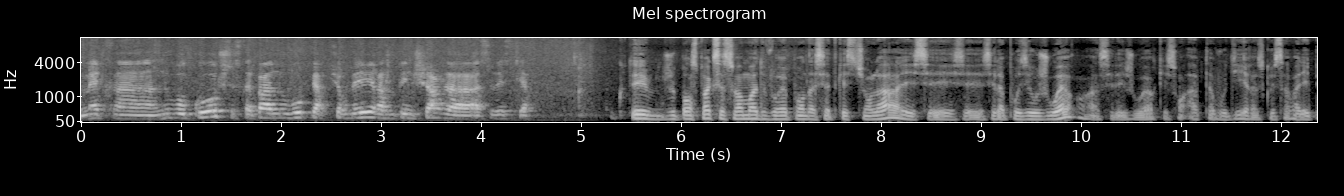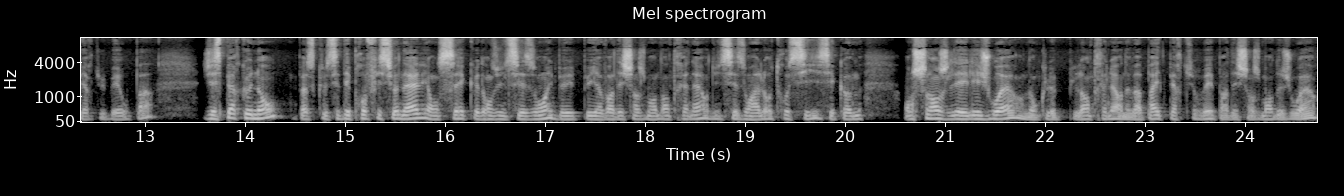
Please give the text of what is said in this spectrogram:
mettre un nouveau coach, ce ne serait pas à nouveau perturber, rajouter une charge à, ce vestiaire Écoutez, je ne pense pas que ce soit à moi de vous répondre à cette question-là, et c'est la poser aux joueurs. Hein. C'est les joueurs qui sont aptes à vous dire est-ce que ça va les perturber ou pas. J'espère que non, parce que c'est des professionnels et on sait que dans une saison, il peut, y avoir des changements d'entraîneur, d'une saison à l'autre aussi. C'est comme on change les, joueurs, donc l'entraîneur ne va pas être perturbé par des changements de joueurs.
